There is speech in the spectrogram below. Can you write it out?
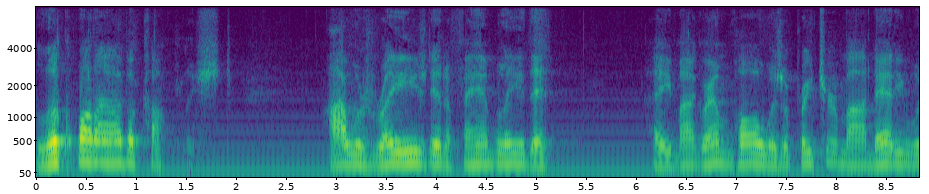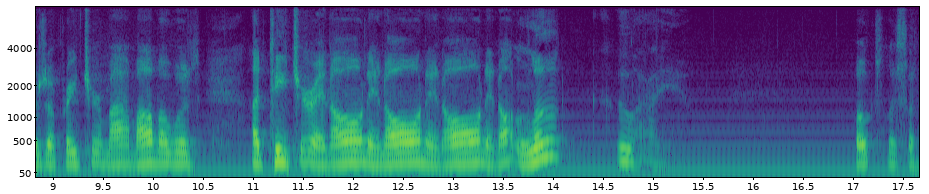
Look what I've accomplished. I was raised in a family that, my grandpa was a preacher, my daddy was a preacher, my mama was a teacher, and on and on and on and on. Look who I am. Folks, listen.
